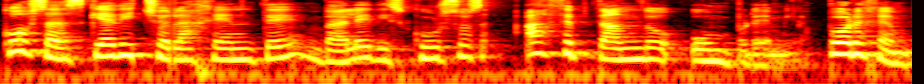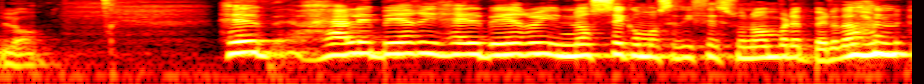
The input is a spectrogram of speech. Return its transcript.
cosas que ha dicho la gente, ¿vale? Discursos aceptando un premio. Por ejemplo, Halle Berry, no sé cómo se dice su nombre, perdón,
